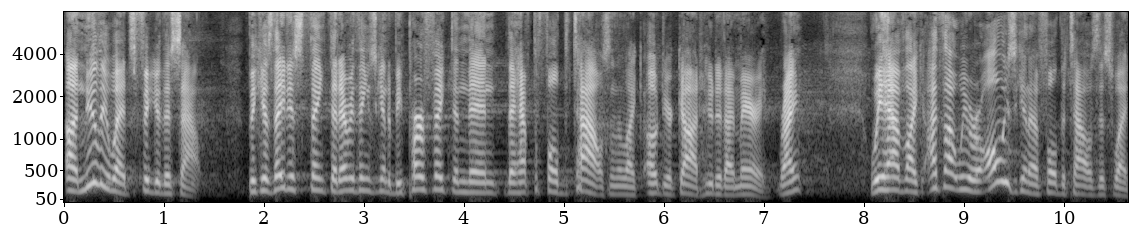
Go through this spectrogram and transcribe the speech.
Uh, newlyweds figure this out because they just think that everything's going to be perfect and then they have to fold the towels and they're like, oh dear God, who did I marry, right? We have like, I thought we were always going to fold the towels this way.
